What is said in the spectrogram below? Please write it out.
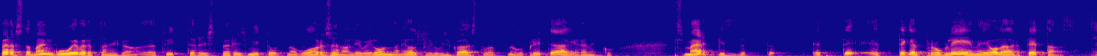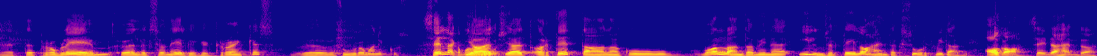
pärast seda mängu Evertoniga Twitterist päris mitut nagu Arsenali või Londoni jalgpalliklubi kajastavat nagu Briti ajakirjanikku, kes märkisid, et et, et tegelikult probleem ei ole Artetas, et probleem öeldakse, on eelkõige Krankes, suuromanikus. sellega ma olen nõus. ja et Arteta nagu vallandamine ilmselt ei lahendaks suurt midagi. aga see ei tähenda,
